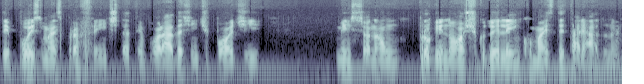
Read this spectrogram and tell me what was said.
Depois, mais para frente da temporada, a gente pode mencionar um prognóstico do elenco mais detalhado, né?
